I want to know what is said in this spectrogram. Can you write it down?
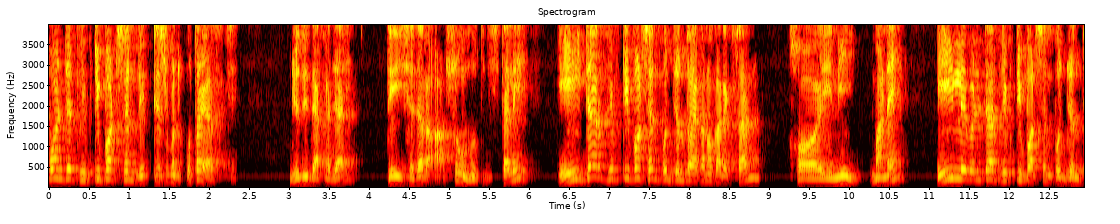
পয়েন্টের ফিফটি পার্সেন্ট রিট্রেসমেন্ট কোথায় আসছে? যদি দেখা যায় তেইশ হাজার আটশো উনত্রিশ। তাহলে এইটার ফিফটি পার্সেন্ট পর্যন্ত এখনও কারেকশন হয়নি। মানে এই লেভেলটার ফিফটি পার্সেন্ট পর্যন্ত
